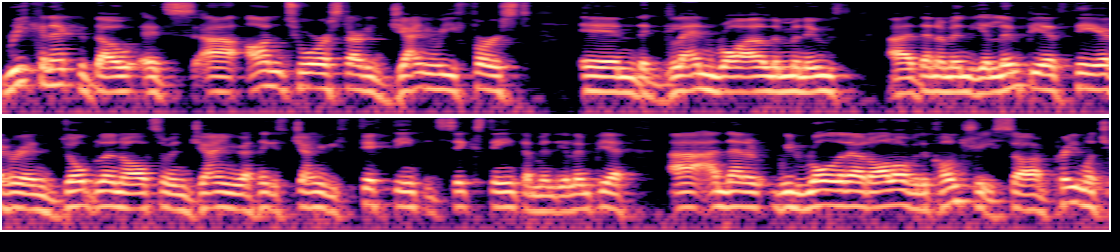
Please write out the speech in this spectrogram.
reconnected though, it's uh, on tour starting January first in the Glen Royal in Maynooth. Uh, then I'm in the Olympia Theatre in Dublin, also in January. I think it's January 15th and 16th. I'm in the Olympia. Uh, and then we roll it out all over the country. So I'm pretty much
